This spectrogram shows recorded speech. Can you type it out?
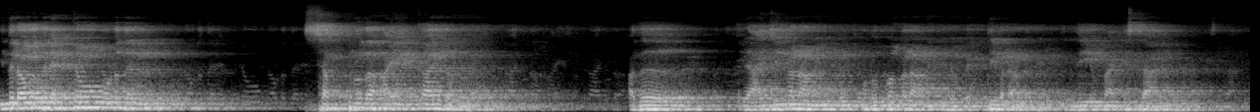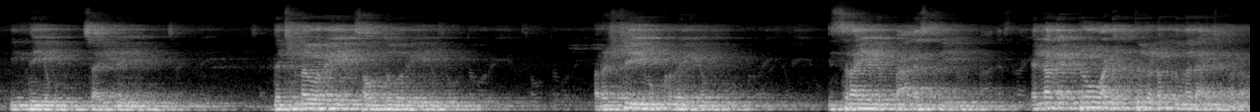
ഇന്ന് ലോകത്തിൽ ഏറ്റവും കൂടുതൽ ശത്രുത അയൽക്കാർ തമ്മിലാണ് അത് രാജ്യങ്ങളാണെങ്കിലും കുടുംബങ്ങളാണെങ്കിലും വ്യക്തികളാണെങ്കിലും ഇന്ത്യയും പാകിസ്ഥാനും ഇന്ത്യയും ചൈനയും ദക്ഷിണ കൊറിയയും സൗത്ത് കൊറിയയും റഷ്യയും ഉക്രൈനും ഇസ്രായേലും പാലസ്തീനും എല്ലാം ഏറ്റവും അടുത്ത് കിടക്കുന്ന രാജ്യങ്ങളാണ്.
